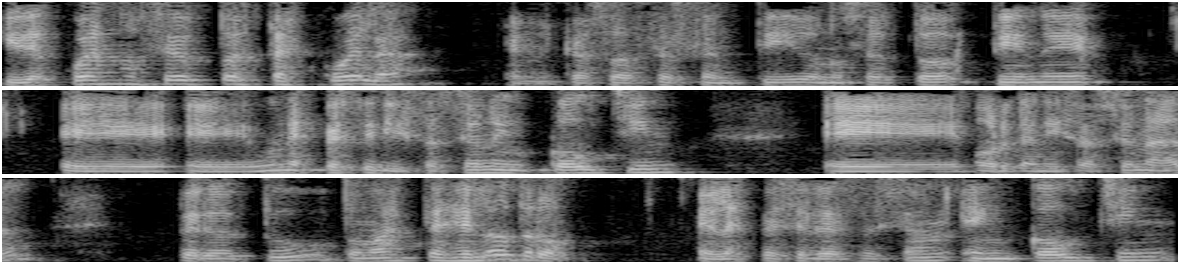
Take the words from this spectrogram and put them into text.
Y después, ¿no es cierto? Esta escuela, en el caso de hacer sentido, ¿no es cierto? Tiene eh, eh, una especialización en coaching eh, organizacional, pero tú tomaste el otro, la especialización en coaching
